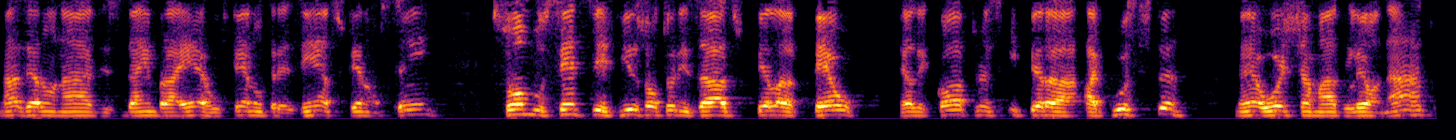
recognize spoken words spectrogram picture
nas aeronaves da Embraer, o Phenom 300, Phenom 100. Somos centros de serviço autorizados pela Bell Helicopters e pela Agusta, né, hoje chamado Leonardo.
